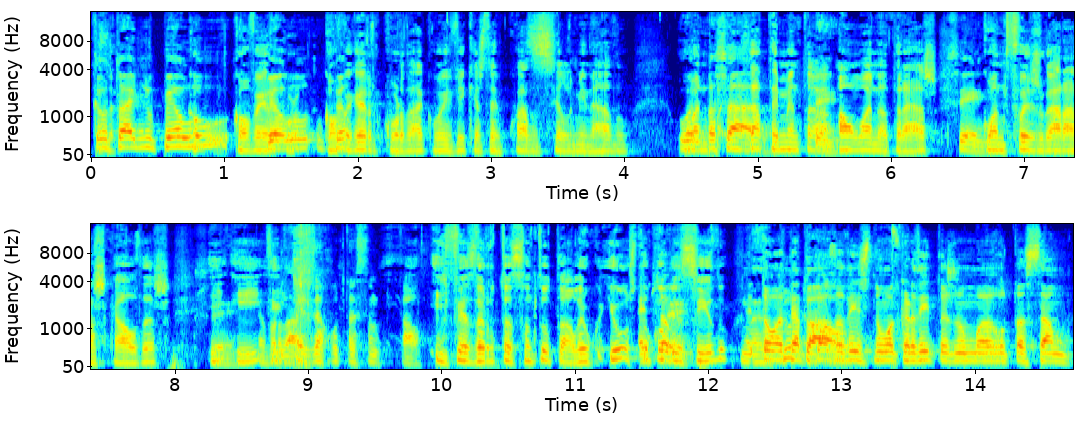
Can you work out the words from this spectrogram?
que eu tenho pelo... Convém, pelo, convém pelo... recordar que o Benfica esteve quase a ser eliminado o ano, ano passado. Exatamente Sim. há um ano atrás, Sim. quando foi jogar às Caldas e, e, é fez a rotação total. E fez a rotação total. Eu, eu estou então, convencido. Então, até por causa disso, não acreditas numa rotação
